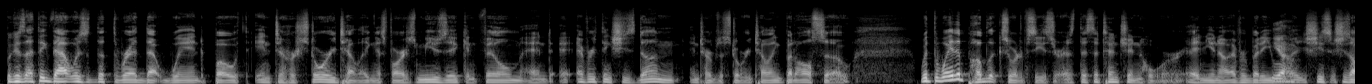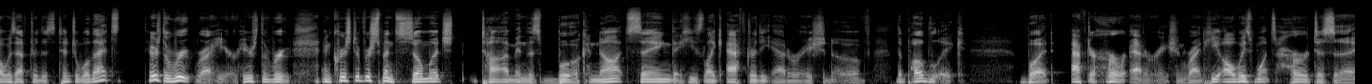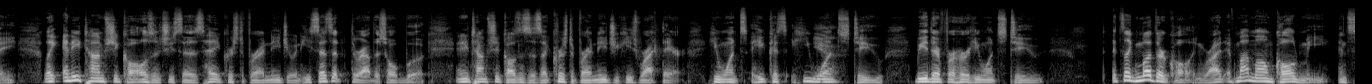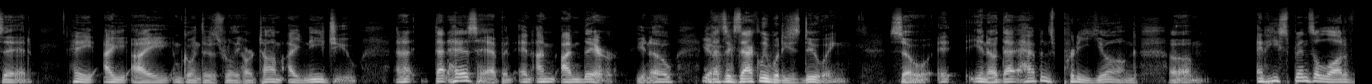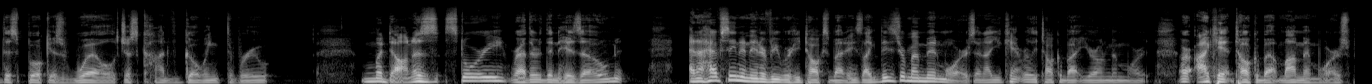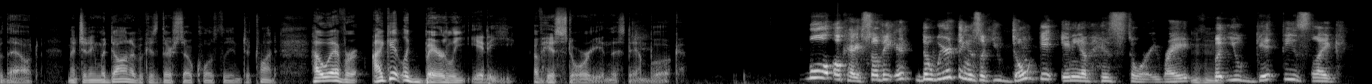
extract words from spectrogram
Because I think that was the thread that went both into her storytelling as far as music and film and everything she's done in terms of storytelling, but also with the way the public sort of sees her as this attention whore and you know everybody yeah. Uh, she's she's always after this attention well that's here's the root right here here's the root and christopher spends so much time in this book not saying that he's like after the adoration of the public but after her adoration, right? He always wants her to say, like, anytime she calls and she says, Hey, Christopher, I need you. And he says it throughout this whole book. Anytime she calls and says, like, Christopher, I need you, he's right there. He wants, he, cause he Yeah. wants to be there for her. He wants to, it's like mother calling, right? If my mom called me and said, Hey, I, I am going through this really hard time. I need you. And I, that has happened and I'm, I'm there, you know? And Yeah. that's exactly what he's doing. So, it, you know, that happens pretty young. Um, and he spends a lot of this book as well, just kind of going through Madonna's story rather than his own. And I have seen an interview where he talks about it. He's like, "These are my memoirs, and you can't really talk about your own memoirs, or I can't talk about my memoirs without mentioning Madonna because they're so closely intertwined." However, I get like barely any of his story in this damn book. Well, okay, so the the weird thing is like you don't get any of his story, right? Mhm. But you get these like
